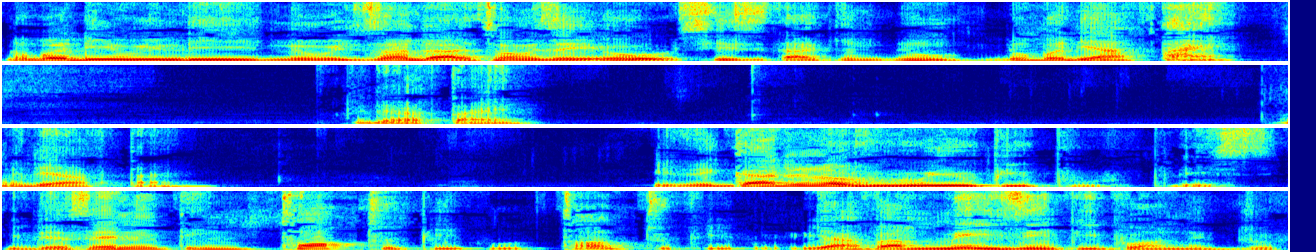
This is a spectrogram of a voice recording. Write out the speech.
nobody really knows. It's not that someone say, oh, she's talking. No, nobody have time. When they have time. When they have time. It's a garden of real people, please. If there's anything, talk to people. Talk to people. You have amazing people on the group.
